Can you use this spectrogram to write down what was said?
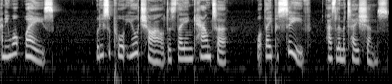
And in what ways will you support your child as they encounter what they perceive as limitations?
